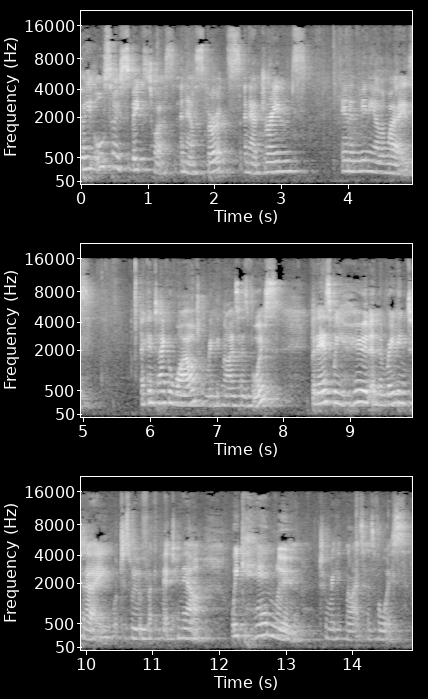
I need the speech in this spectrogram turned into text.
but He also speaks to us in our spirits, in our dreams, and in many other ways. It can take a while to recognise His voice, but as we heard in the reading today, which is where we're flicking back to now, we can learn to recognise His voice.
